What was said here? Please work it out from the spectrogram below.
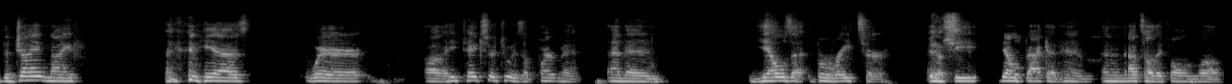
the giant knife, and then he has where uh, he takes her to his apartment and then yells at berates her, and yes. she yells back at him, and then that's how they fall in love.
